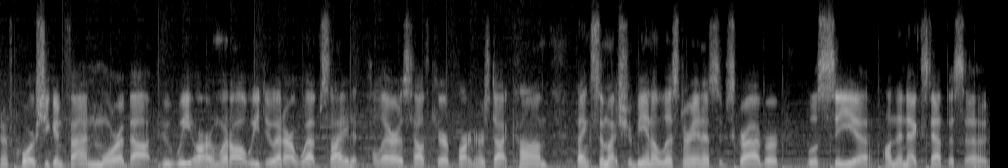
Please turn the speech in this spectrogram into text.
And of course, you can find more about who we are and what all we do at our website at polarishealthcarepartners.com. Thanks so much for being a listener and a subscriber. We'll see you on the next episode.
